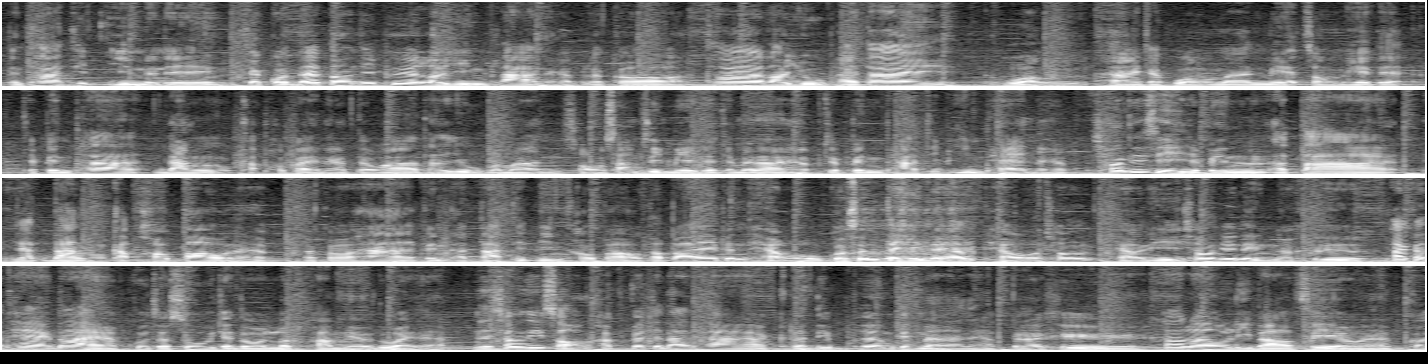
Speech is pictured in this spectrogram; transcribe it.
เป็นท่าทิปอินนั่นเอง จะกดได้ตอนที่เพื่อนเรายิงพลาดนะครับ แล้วก็ถ้าเราอยู่ภายใต้ห่วงห่างจากห่วงประมาณเมตร 2 เมตรเนี่ยจะเป็นท่าดังกลับเข้าไปนะครับแต่ว่าถ้าอยู่ประมาณ 2 3 4 เมตรเนี่ยจะไม่ได้ครับจะเป็นท่าทิปอินแทนนะครับช่องทีสี่4 จะเป็นอัตรายัดดังกลับเข้าเป้านะครับแล้วก็5จะเป็นอัตราทิปอินเข้าเป้า ต่อไปเป็นแถวโกลเซนตีนนะครับแถวช่องแถวนี้ช่องทีหนึ่1 ก็คือถ้ากระแทกได้ครับคู่ต่อสู้จะโดนลดความเร็วด้วยนะครับในช่องที่2ครับก็จะได้ท่ากระดิบเพิ่มขึ้นมานะครับก็คือถ้าเรารีบาวเฟลนะครับก็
